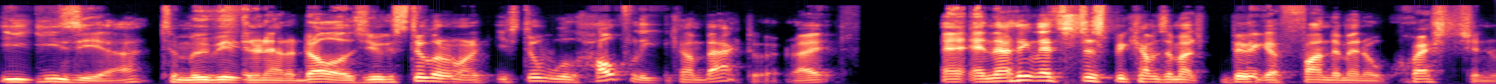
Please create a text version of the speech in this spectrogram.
easier to move in and out of dollars, you're still going to want to, you still will hopefully come back to it, right? And, and I think that's just becomes a much bigger fundamental question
